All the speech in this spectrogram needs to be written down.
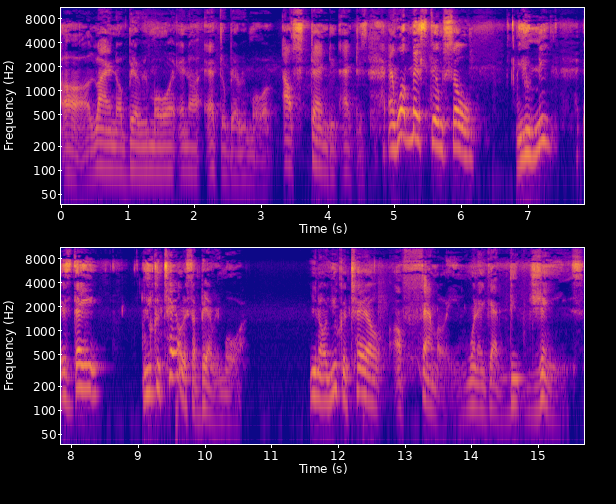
uh, Lionel Barrymore, and uh, Ethel Barrymore, outstanding actors. And what makes them so unique is they, you can tell it's a Barrymore. You know, you can tell a family when they got deep genes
